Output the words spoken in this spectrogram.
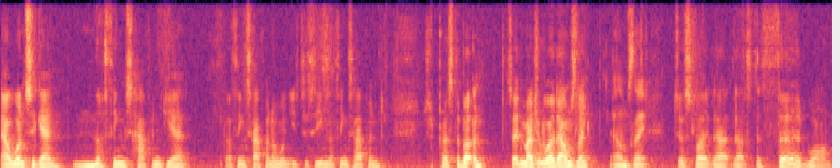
Now, once again, nothing's happened yet. Nothing's happened. I want you to see nothing's happened. Just press the button. Say the magic word, Elmsley. Elmsley. Just like that. That's the third one,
